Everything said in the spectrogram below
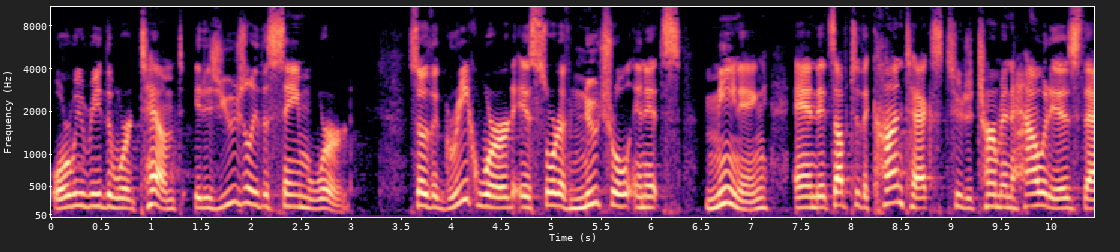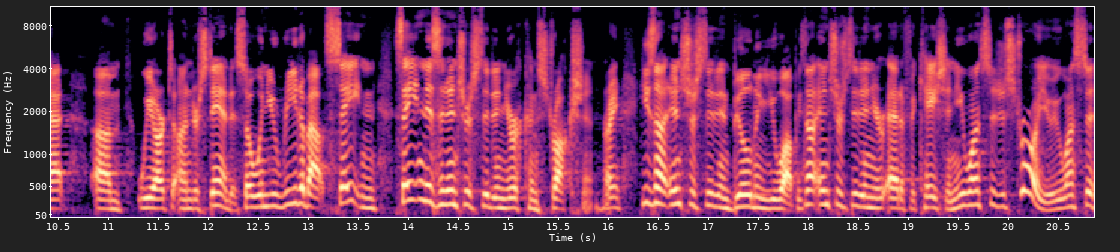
or we read the word tempt, it is usually the same word. So the Greek word is sort of neutral in its meaning, and it's up to the context to determine how it is that um, we are to understand it. So when you read about Satan, Satan isn't interested in your construction, right? He's not interested in building you up. He's not interested in your edification. He wants to destroy you. He wants to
